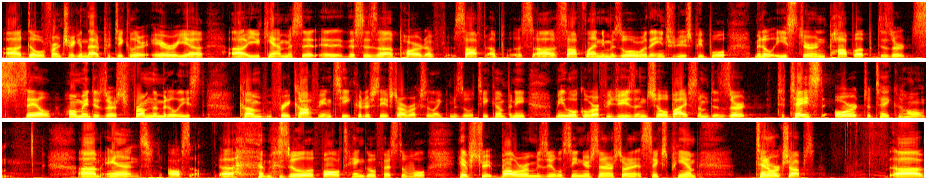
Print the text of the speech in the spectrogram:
uh, Double Front Chicken, that particular area. Uh, you can't miss it. Uh, this is a part of Soft Up, uh, Soft Landing, Missoula, where they introduce people Middle Eastern pop-up dessert sale, homemade desserts from the Middle East, come free coffee and tea, courtesy of Starbucks and Lake Missoula Tea Company. Meet local refugees and chill by some dessert to taste or to take home. Um, and also, uh, Missoula Fall Tango Festival, Hip Street Ballroom, Missoula Senior Center, starting at 6 p.m. 10 workshops, uh,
